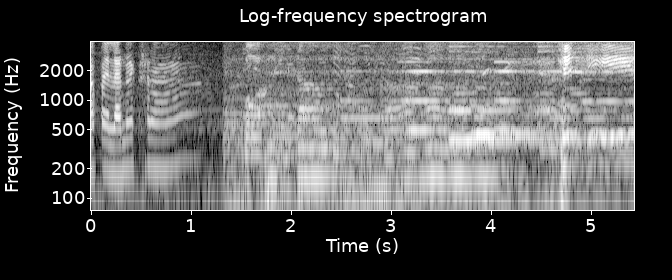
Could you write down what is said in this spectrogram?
บ ไปแล้วนะครับ บอกให้เจ้าเห็นดี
